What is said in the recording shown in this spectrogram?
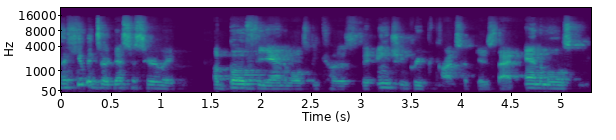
the humans are necessarily above the animals because the ancient Greek concept is that animals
